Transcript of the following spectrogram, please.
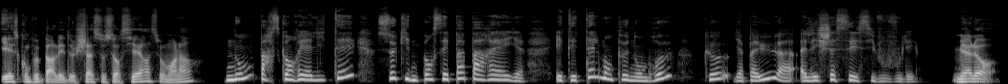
Et est-ce qu'on peut parler de chasse aux sorcières à ce moment-là? Non, parce qu'en réalité, ceux qui ne pensaient pas pareil étaient tellement peu nombreux qu'il n'y a pas eu à les chasser, si vous voulez. Mais alors,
